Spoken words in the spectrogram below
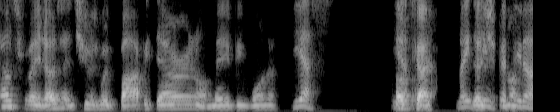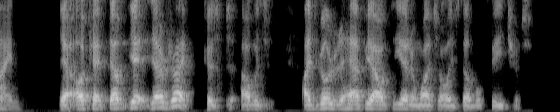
Sounds familiar, doesn't it? She was with Bobby Darin or maybe one of. Yes. Yes. Okay. 1959. Yeah. Okay. That, yeah, that's right. Because I was, I'd go to the happy hour theater and watch all these double features,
